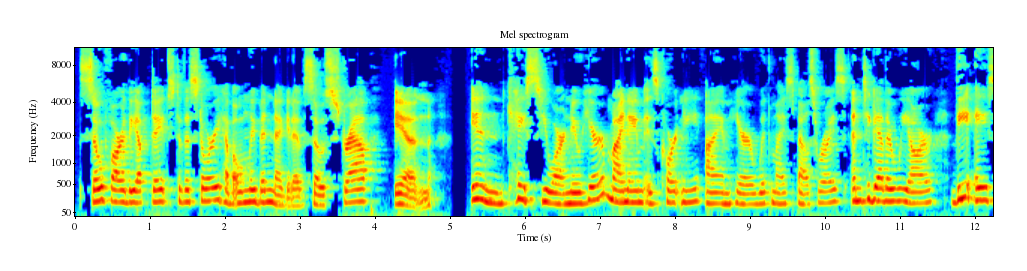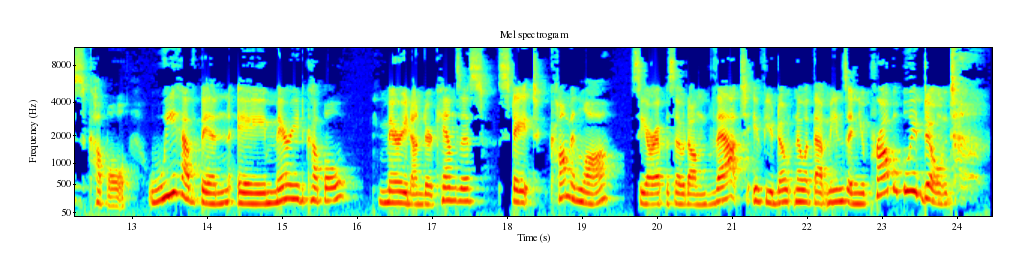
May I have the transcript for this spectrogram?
so far, the updates to the story have only been negative. So strap in. In case you are new here, my name is Courtney. I am here with my spouse Royce, and together we are the Ace Couple. We have been a married couple, married under Kansas state common law. See our episode on that if you don't know what that means, and you probably don't.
